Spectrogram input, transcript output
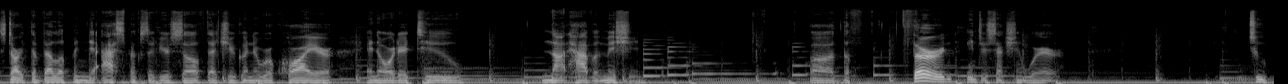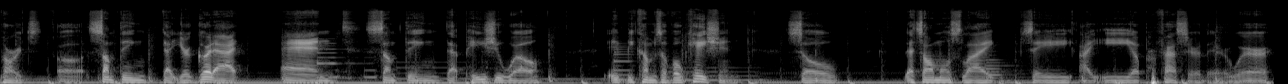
start developing the aspects of yourself that you're going to require in order to not have a mission uh, the third intersection where two parts uh, something that you're good at and something that pays you well it becomes a vocation. So that's almost like say i.e a professor there where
